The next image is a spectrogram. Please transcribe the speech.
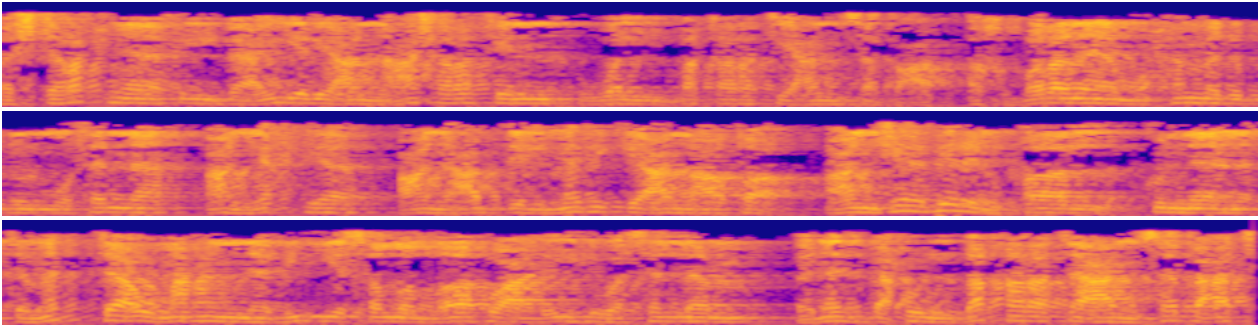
فاشتركنا في البعير عن عشرة والبقرة عن سبعة. أخبرنا محمد بن المثنى عن يحيى عن عبد الملك عن عطاء. عن جابر قال كنا نتمتع مع النبي صلى الله عليه وسلم فنذبح البقرة عن سبعة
